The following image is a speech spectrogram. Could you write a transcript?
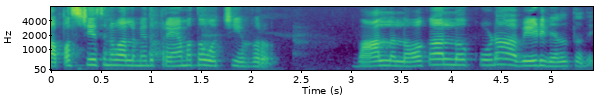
తపస్సు చేసిన వాళ్ళ మీద ప్రేమతో వచ్చి ఇవ్వరు. వాళ్ళ లోకాల్లో కూడా ఆ వేడి వెళ్తుంది.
